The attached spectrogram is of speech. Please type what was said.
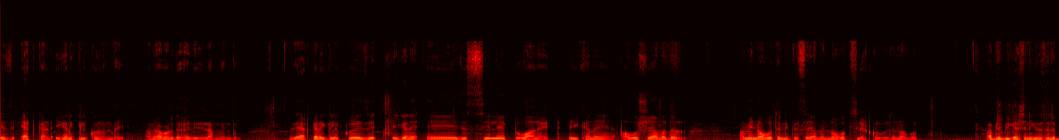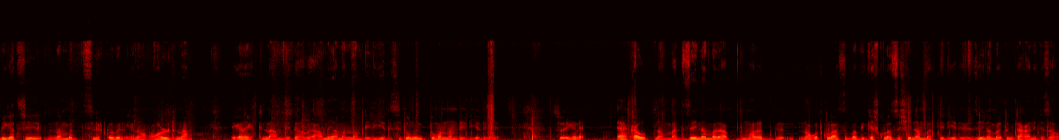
এই যে অ্যাড কার্ড এখানে ক্লিক করবেন ভাই। আমি আবার দেখাই দিয়েছিলাম কিন্তু। অ্যাড কার্ডে ক্লিক করে যে এখানে এই যে সিলেক্ট ওয়ালেট এইখানে অবশ্যই আমাদের, আমি নগদে নিতে চাই, আমি নগদ সিলেক্ট করব, যে নগদ। আপনি বিকাশে নিতে চাইলে বিকাশে নাম্বার সিলেক্ট করবেন, এখানে হল্ড নাম, এখানে একটি নাম দিতে হবে। আমি আমার নামটি দিয়ে দিচ্ছি তুমি তোমার নামটি দিয়ে দেবে। সো এখানে অ্যাকাউন্ট নাম্বার যেই নাম্বারে তোমার নগদ খোলা আছে বা বিকাশ খোলা আছে, সেই নাম্বারটি দিয়ে দেবে। যেই নাম্বারে তুমি টাকা নিতে চাও।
